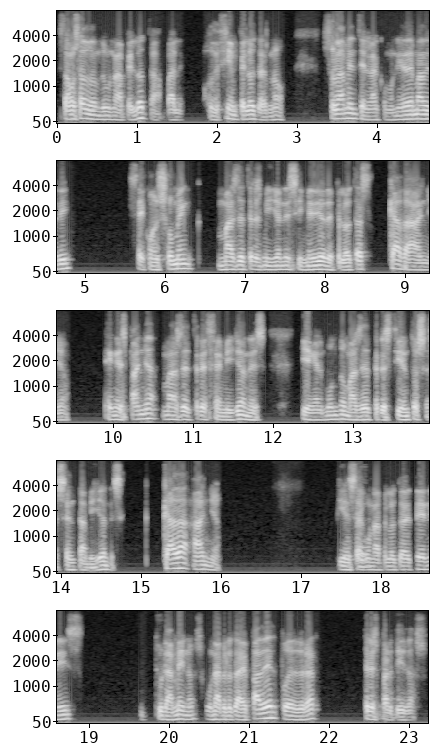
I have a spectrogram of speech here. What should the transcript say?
estamos hablando de una pelota, ¿vale? O de 100 pelotas, no. Solamente en la Comunidad de Madrid se consumen más de 3 millones y medio de pelotas cada año. En España más de 13 millones y en el mundo más de 360 millones cada año. Piensa que una pelota de tenis dura menos. Una pelota de pádel puede durar tres partidos,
